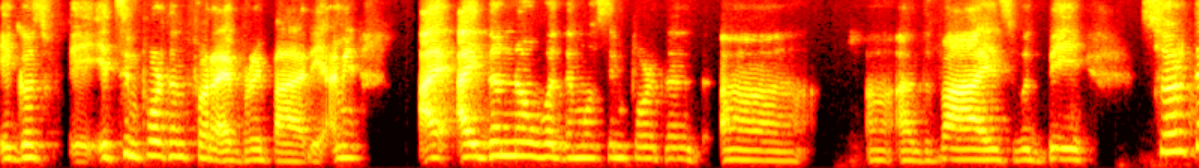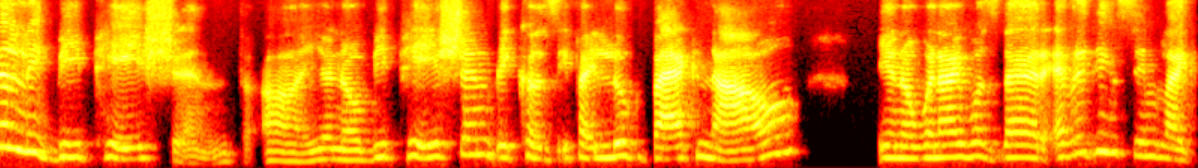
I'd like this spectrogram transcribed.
it goes. It's important for everybody. I mean, I I don't know what the most important uh, uh, advice would be certainly be patient uh, you know be patient because if i look back now you know when i was there everything seemed like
